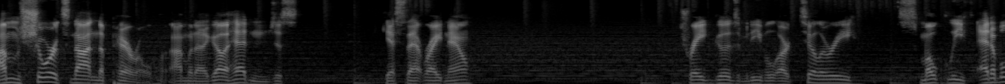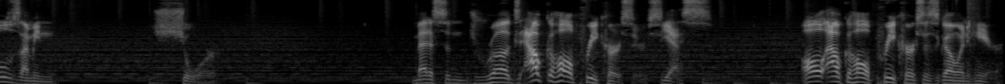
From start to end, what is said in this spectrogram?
I'm sure it's not an apparel. I'm going to go ahead and just guess that right now. Trade goods, medieval artillery, smoke leaf edibles. I mean, sure. Medicine, drugs, alcohol precursors. Yes. All alcohol precursors go in here.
